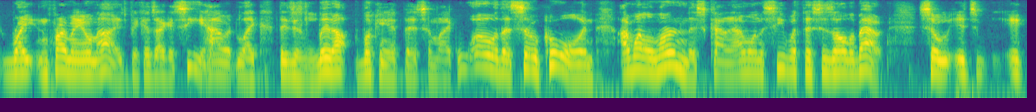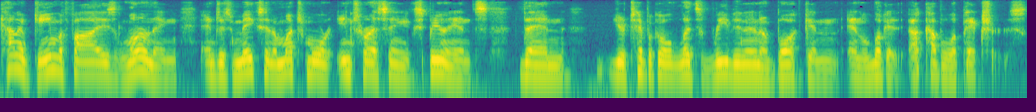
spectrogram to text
right in front of my own eyes because i could see how it like they just lit up looking at this and like whoa that's so cool. And i want to learn this kind of i want to see what this is all about. So it's it kind of gamifies learning and just makes it a much more interesting experience than your typical let's read it in a book and and look at a couple of pictures.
